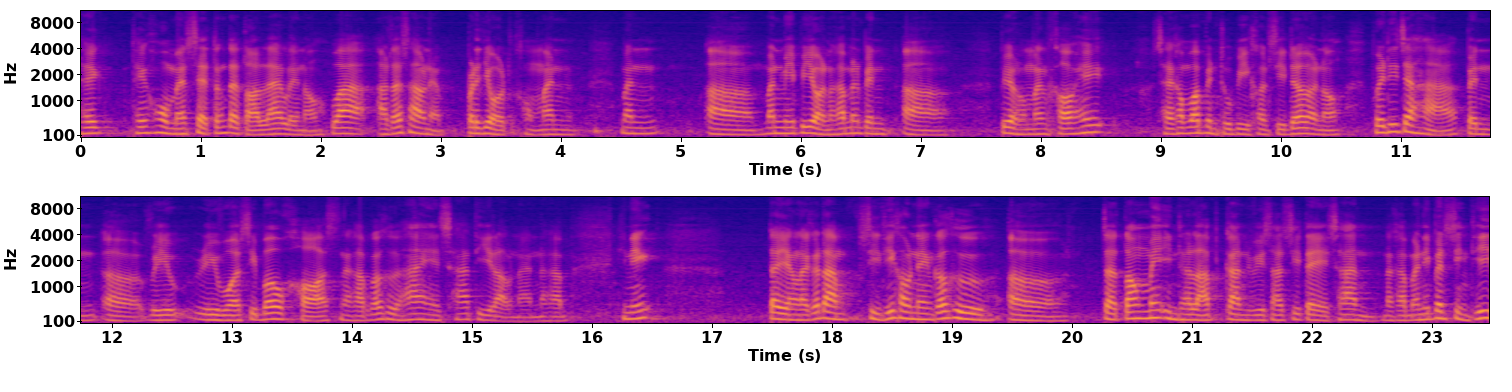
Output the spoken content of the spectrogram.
take take home message ตั้งแต่ตอนแรกเลยเนาะว่า ultrasound เนี่ยประโยชน์ของมันมันเอ่อมันมีประโยชน์นะครับ มันเป็นเอ่อประโยชน์ของมันเขาให้ใช้คำว่าเป็น to be consider เนาะเพื่อที่จะหาเป็นเอ่อ Reversible cause นะครับ ก็คือ 5H 5T เหล่านั้นนะครับ ทีนี้แต่อย่างไรก็ตามสิ่งที่เขาเน้นก็คือเอ่อ จะต้องไม่ interrupt การ resuscitation นะครับอันนี้เป็นสิ่งที่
